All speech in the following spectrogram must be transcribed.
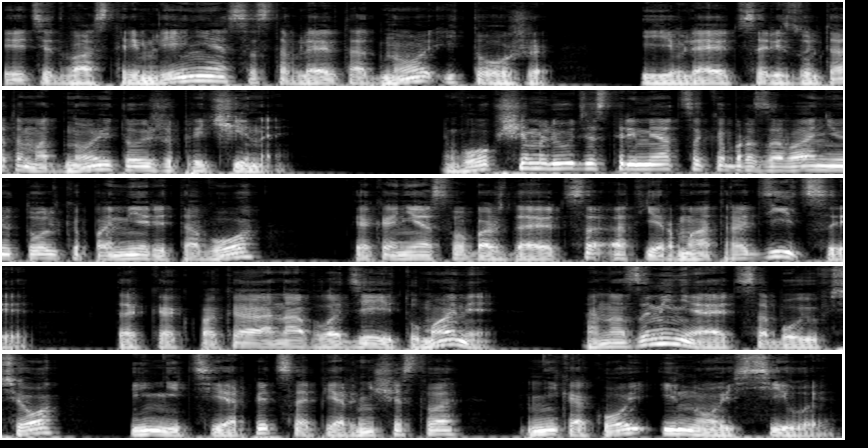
эти два стремления составляют одно и то же и являются результатом одной и той же причины. В общем, люди стремятся к образованию только по мере того, как они освобождаются от ярма традиции – так как пока она владеет умами, она заменяет собою все и не терпит соперничества никакой иной силы.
